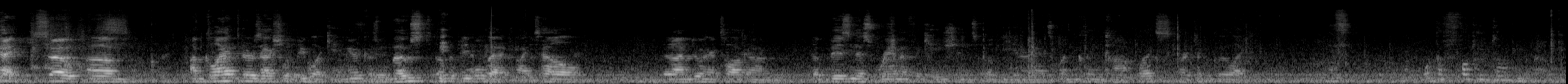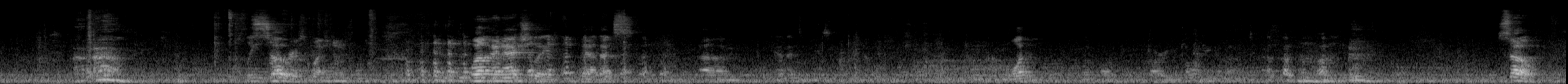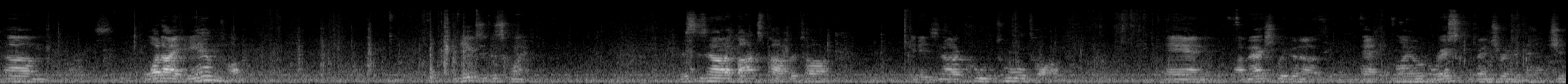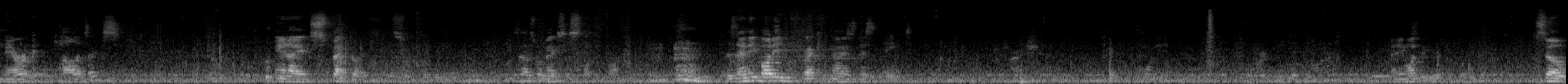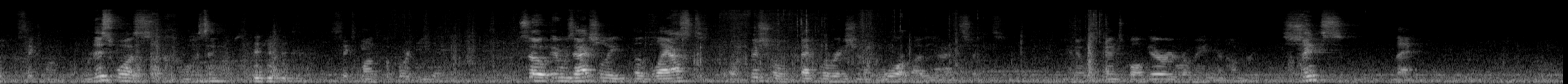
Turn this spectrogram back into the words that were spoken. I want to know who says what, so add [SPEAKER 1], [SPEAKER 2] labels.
[SPEAKER 1] Okay, so um, I'm glad there's actually people that came here because most of the people that I tell that I'm doing a talk on the business ramifications of the internet's unclean conflicts are typically like, what the fuck are you talking about?
[SPEAKER 2] Please,
[SPEAKER 1] So-
[SPEAKER 2] first question.
[SPEAKER 1] Well, and actually, yeah, that's, um, yeah, that's amazing. What the are you talking about? So, um, what I am talking about needs a disclaimer. This is not a box popper talk. It is not a cool tool talk. And I'm actually gonna, at my own risk, venture into generic politics. And I expect our Because that's what makes this stuff fun. Does anybody recognize this date? Anyone? So,
[SPEAKER 2] Six months,
[SPEAKER 1] this was, was it?
[SPEAKER 2] six months before D-Day.
[SPEAKER 1] So it was actually the last official declaration of war by the United States. And it was against Bulgaria, Romania, and Hungary. Since then,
